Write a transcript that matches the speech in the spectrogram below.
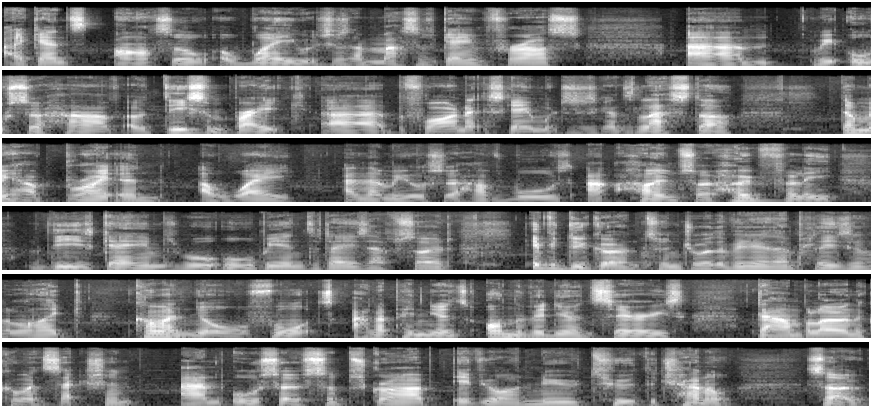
against Arsenal away which is a massive game for us. Um, we also have a decent break uh, before our next game, which is against Leicester. Then we have Brighton away, and then we also have Wolves at home. So hopefully these games will all be in today's episode. If you do go on to enjoy the video, then please leave a like, comment your thoughts and opinions on the video and series down below in the comment section, and also subscribe if you are new to the channel. So,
